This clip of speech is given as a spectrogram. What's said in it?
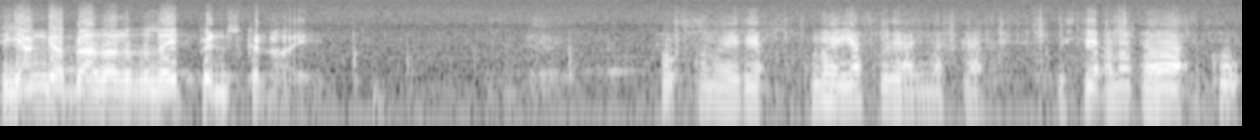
the younger brother of the late Prince Kanoi? とこの絵で、この絵安子でありますか。そしてあなたはこ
